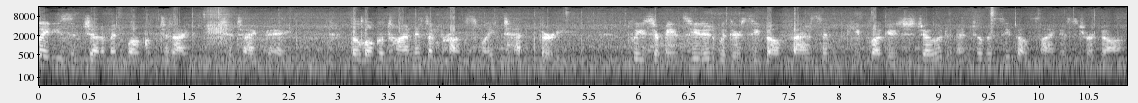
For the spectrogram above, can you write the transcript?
Ladies and gentlemen, welcome to, to Taipei. The local time is approximately 10.30. Please remain seated with your seatbelt fastened. Keep luggage stowed until the seatbelt sign is turned off.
